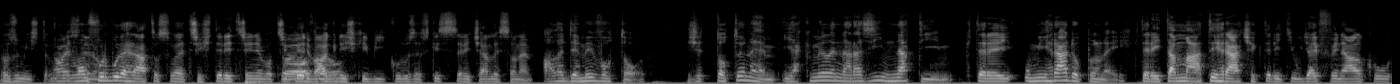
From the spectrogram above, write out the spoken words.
Rozumíš to? No, On no. furt bude hrát to svoje 3-4-3 nebo 3-5-2, když chybí Kulusevsky s Richarlisonem. Ale jde mi o to, že Tottenham, jakmile narazí na tým, který umí hrát do plných, který tam má ty hráče, který ti udělají finálku,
